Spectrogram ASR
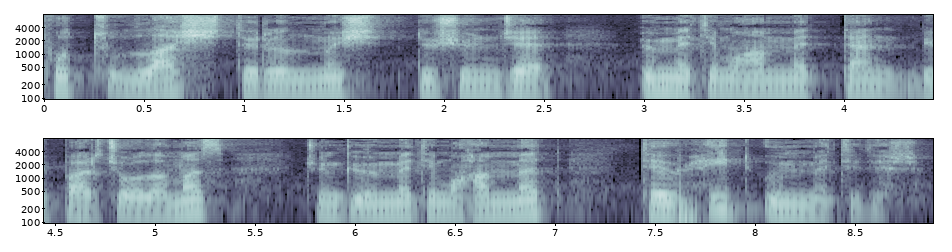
putlaştırılmış düşünce ümmeti Muhammed'den bir parça olamaz. Çünkü ümmeti Muhammed tevhid ümmetidir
